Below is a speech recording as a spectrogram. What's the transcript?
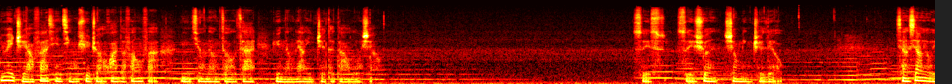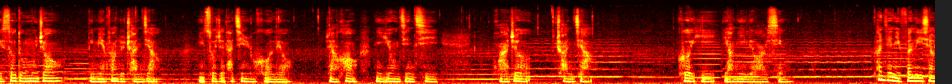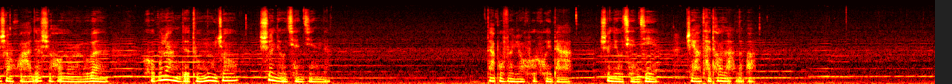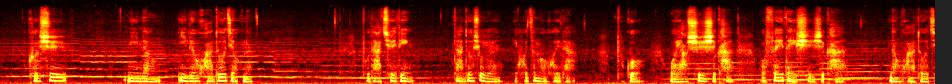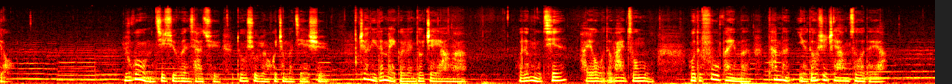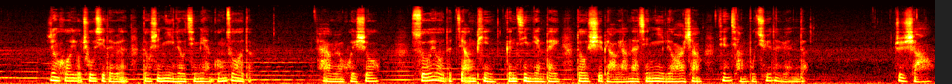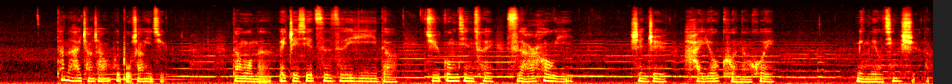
因为只要发现情绪转化的方法，你就能走在与能量一致的道路上。随随顺生命之流。想象有一艘独木舟，里面放着船桨，你坐着它进入河流，然后你用尽气划着船桨，刻意要逆流而行。看见你奋力向上划的时候，有人问：何不让你的独木舟顺流前进呢？大部分人会回答：顺流前进。这样太偷懒了吧？可是，你能逆流滑多久呢？不大确定，大多数人也会这么回答。不过，我要试试看，我非得试试看，能滑多久？如果我们继续问下去，多数人会这么解释：这里的每个人都这样啊，我的母亲，还有我的外祖母。我的父辈们，他们也都是这样做的呀。任何有出息的人都是逆流勤勉工作的。还有人会说，所有的奖品跟纪念碑都是表扬那些逆流而上、坚强不屈的人的。至少，他们还常常会补上一句：“当我们为这些孜孜意义的鞠躬尽瘁、死而后已，甚至还有可能会。”名留青史呢？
